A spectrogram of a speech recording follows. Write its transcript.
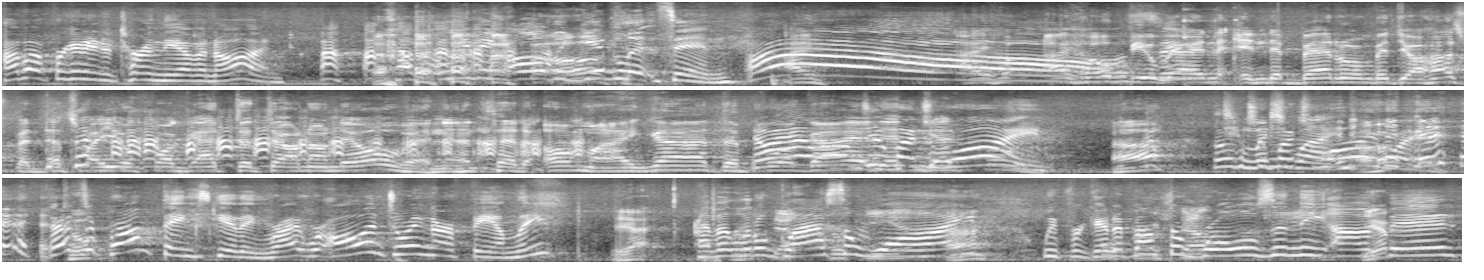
How about forgetting to turn the oven on? How about leaving all the giblets in? Oh, I, ho- I hope you see? were in, in the bedroom with your husband. That's why you forgot to turn on the oven and said, "Oh my God, the No, poor I guy had too didn't much get food." Wine. Huh? A little Too much wine. wine. That's a problem Thanksgiving, right? We're all enjoying our family. Yeah. Have a little glass of wine. Huh? We forget Go about the out. rolls in the Yep. oven.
